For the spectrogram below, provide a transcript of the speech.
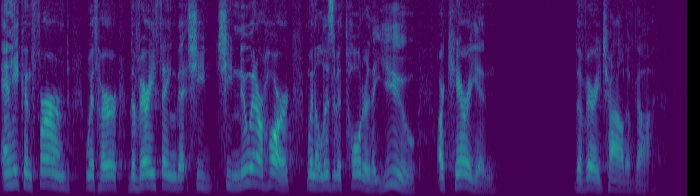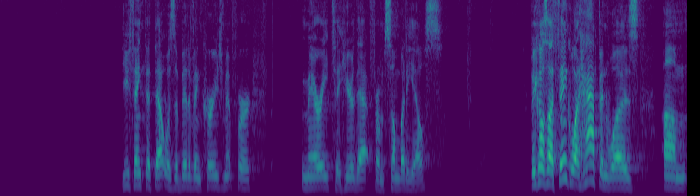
And he confirmed with her the very thing that she, she knew in her heart when Elizabeth told her that you are carrying the very child of God. Do you think that that was a bit of encouragement for Mary to hear that from somebody else? Because I think what happened was um,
